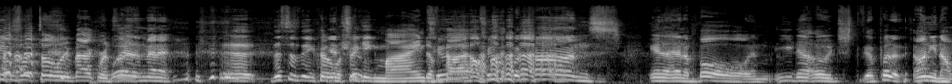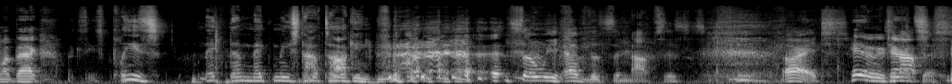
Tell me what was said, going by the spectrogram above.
you just went totally backwards. Wait there. a minute. Uh, this is the incredible Yeah, two- shrinking mind of two, Kyle. two pecans in a, in a bowl, and you know, oh, just put an onion on my back. Please make them make me stop talking. so we have the synopsis. All right. Hit it with synopsis.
